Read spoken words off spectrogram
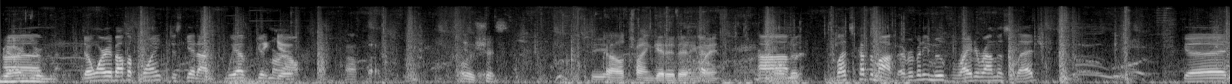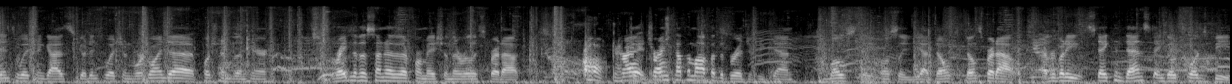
behind Um, don't worry about the point. Just get up. We have good Thank you. morale. Holy shit. I'll try and get it anyway. Um, let's cut them off. Everybody move right around this ledge. Good intuition, guys. Good intuition. We're going to push into them here. Right into the center of their formation. They're really spread out. Oh, Try, try and cut them off at the bridge if you can. Mostly, mostly. Yeah, don't don't spread out. Everybody stay condensed and go towards B.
